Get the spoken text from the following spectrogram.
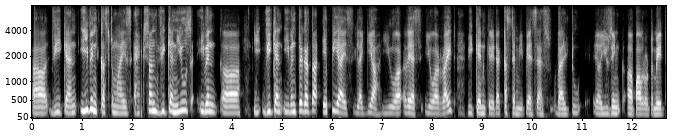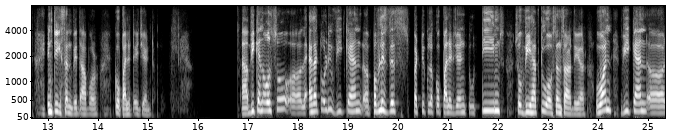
uh, we can even customize action we can use even uh, we can even trigger the apis like yeah you are yes you are right we can create a custom apis as well to uh, using uh, power automate integration with our copilot agent uh, we can also, uh, as I told you, we can uh, publish this particular Copilot agent to Teams. So we have two options are there. One, we can uh,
